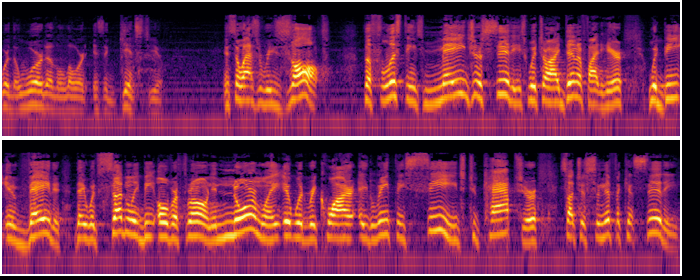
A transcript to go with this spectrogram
where the word of the Lord is against you. And so, as a result, the Philistines' major cities, which are identified here, would be invaded. They would suddenly be overthrown. And normally it would require a lengthy siege to capture such a significant city.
